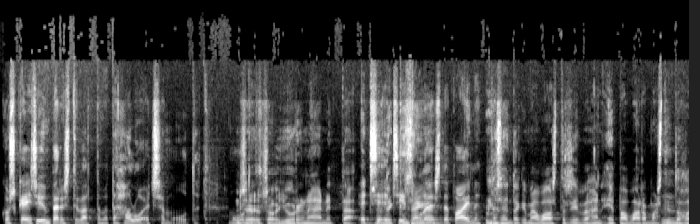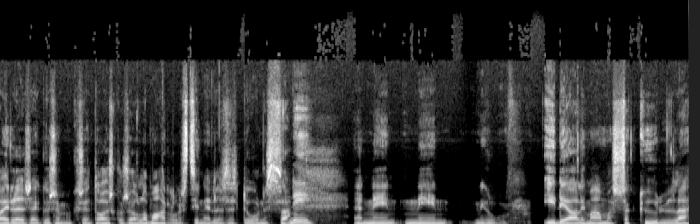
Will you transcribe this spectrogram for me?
koska ei se ympäristö välttämättä halua, että sä muutat. No muutat. Se, se on juuri näin, että... Et se- et siinä sen- tulee sitä painetta. Sen takia mä vastasin vähän epävarmasti mm. tuohon edelliseen kysymykseen, että olisiko se olla mahdollista siinä edellisessä duunissa. Niin. Niin, niin, niin ideaalimaailmassa kyllä.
